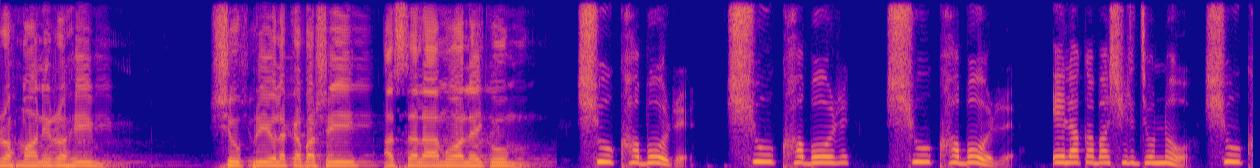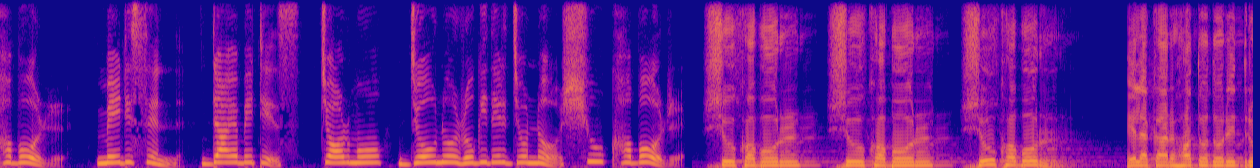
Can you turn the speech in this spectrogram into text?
রহমানির রহিম। সুপ্রিয় এলাকাবাসী আসসালামু আলাইকুম। সুখবর সুখবর সুখবর। এলাকাবাসীর জন্য সুখবর। মেডিসিন ডায়াবেটিস চর্ম যৌন রোগীদের জন্য সুখবর। সুখবর সুখবর সুখবর। এলাকার হতদরিদ্র,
